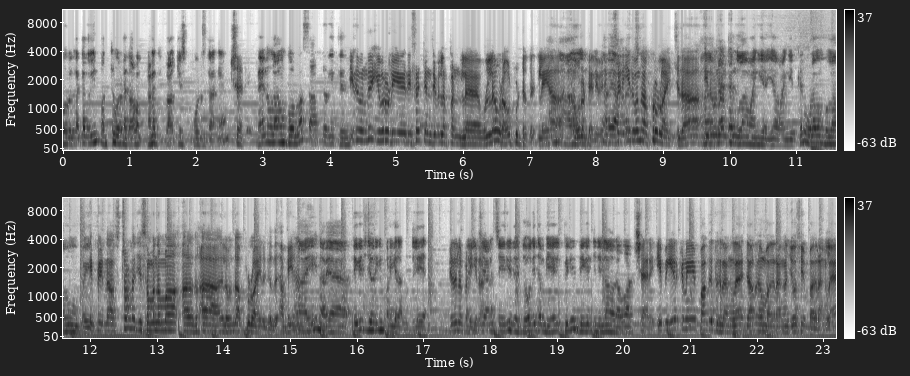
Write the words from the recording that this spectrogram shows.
ஒரு கட்டத்துலயும் பத்து வருட காலம். கணக்கு பிராக்டிஸ் போட்டிருக்காங்க. சரி. மேனுவலாவும் போடலாம் சாஃப்ட்வேர்லயும் தெரியும் இது வந்து இவருடைய ரிசர்ச் அண்ட் டெவலப்மெண்ட்ல உள்ள ஒரு அவுட்புட் அது இல்லையா? அவரும் டெலிவரி சரி இது வந்து அப்ரூவல் ஆயிடுச்சுதா? இது வந்து எல்லாம் வாங்கி ஐயா வாங்கியிருக்காரு. உலகம் ஃபுல்லாவும் போய் இப்ப இந்த அஸ்ட்ராலஜி சம்பந்தமா அதுல வந்து அப்ரூவல் ஆயிருக்குது அப்படின்னா நிறைய பிஹெச்டி வரைக்கும் படிக்கிறாங்க இல்லையா? இதுல படிக்கிறாங்க. செய்தி இது ஜோதிடம் ஏழ்பிலையும் பிஹெச்டி எல்லாம் ஒரு அவார்ட் சரி இப்ப ஏற்கனவே பாத்துட்டு இருக்காங்களே ஜாதகம் பாக்குறாங்க ஜோசியம் பாக்குறாங்களே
